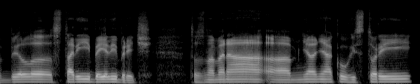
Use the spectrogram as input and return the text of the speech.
byl starý Bailey Bridge. To znamená, eh, měl nějakou historii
